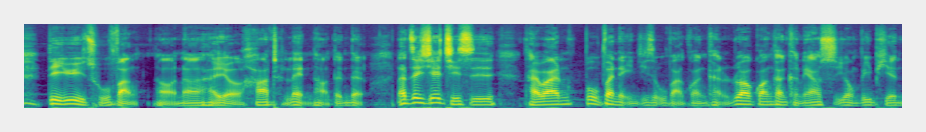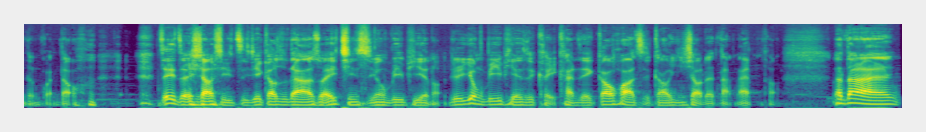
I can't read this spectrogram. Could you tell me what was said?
地狱厨房，好，那还有 Heartland，哈，等等。那这些其实台湾部分的影集是无法观看的，如果要观看，可能要使用 VPN 等管道。这则消息直接告诉大家说，哎，请使用 VPN 哦，就是用 VPN 是可以看这些高画质、高音效的档案。哈，那当然，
